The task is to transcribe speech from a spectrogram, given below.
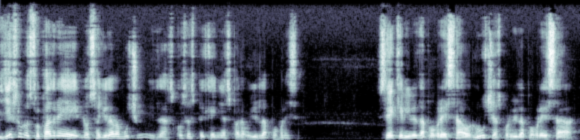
Y eso nuestro Padre nos ayudaba mucho en las cosas pequeñas para vivir la pobreza. Sé que vives la pobreza o luchas por vivir la pobreza,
